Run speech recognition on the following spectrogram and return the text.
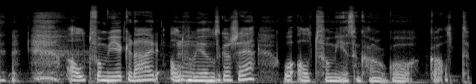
altfor mye klær, altfor mye som skal skje, og altfor mye som kan gå galt.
